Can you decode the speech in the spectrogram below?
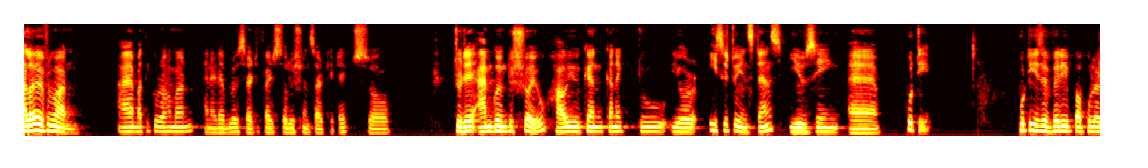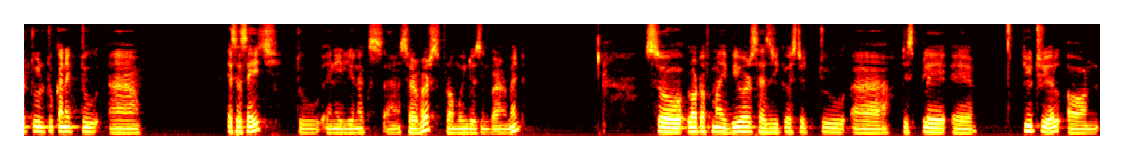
Hello everyone, I am Atikur Rahman, an AWS Certified Solutions Architect. So today I'm going to show you how you can connect to your EC2 instance using uh, PuTTY. PuTTY is a very popular tool to connect to uh, SSH to any Linux uh, servers from Windows environment. So a lot of my viewers has requested to uh, display a tutorial on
